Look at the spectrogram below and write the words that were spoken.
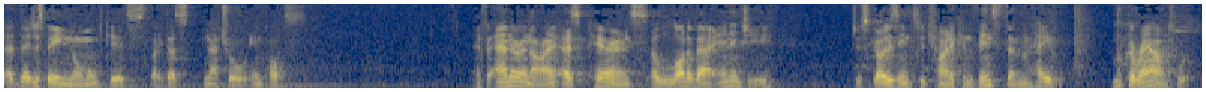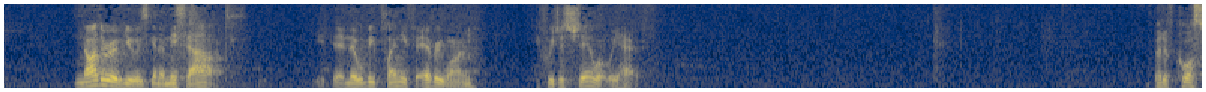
Uh, they're just being normal kids. Like that's natural impulse. And for Anna and I, as parents, a lot of our energy just goes into trying to convince them, hey, look around. Neither of you is going to miss out. And there will be plenty for everyone if we just share what we have. But of course,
